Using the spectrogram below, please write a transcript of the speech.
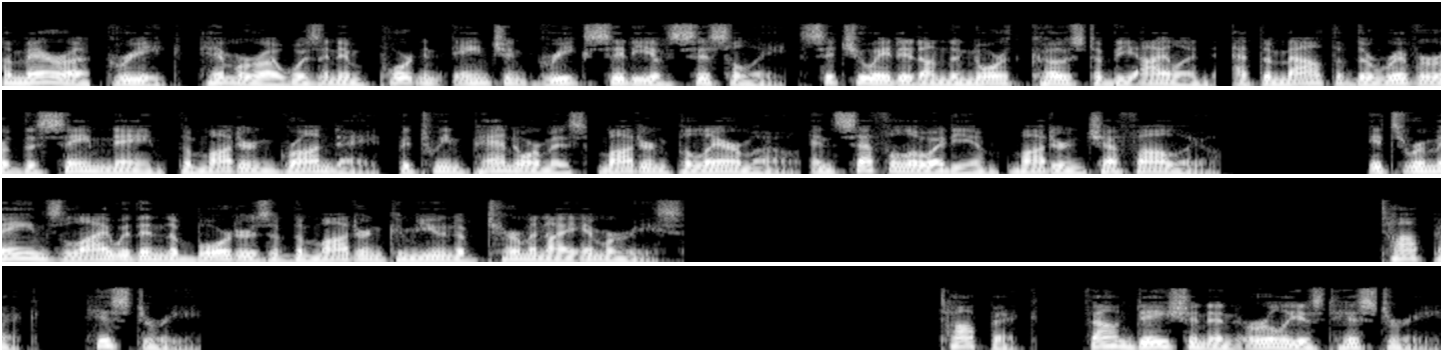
Himera Greek, Himera was an important ancient Greek city of Sicily, situated on the north coast of the island, at the mouth of the river of the same name the modern Grande, between Panormus modern Palermo and Cephaloedium modern Cefalu. Its remains lie within the borders of the modern commune of Termini Imerese. History Foundation and earliest history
